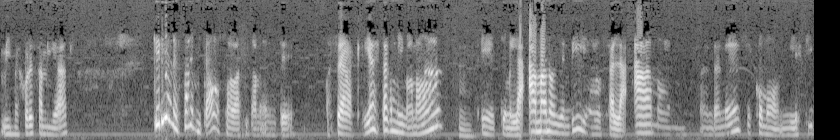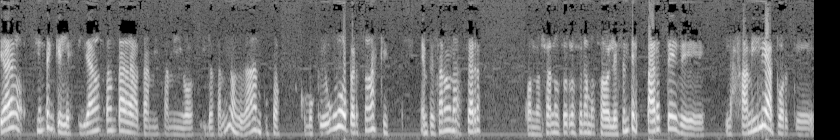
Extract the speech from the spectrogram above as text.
mis mejores amigas, querían estar en mi casa, básicamente. O sea, querían estar con mi mamá, eh, que me la aman hoy en día, o sea, la aman, ¿entendés? Es como, les tiraron, sienten que les tiraron tanta data a mis amigos, y los amigos de antes, o sea, como que hubo personas que empezaron a ser, cuando ya nosotros éramos adolescentes, parte de la familia porque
